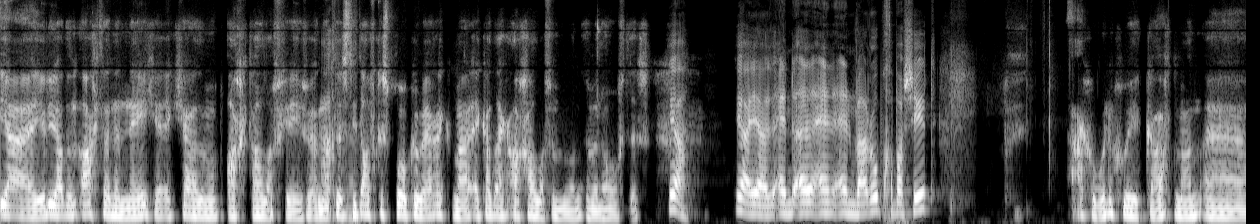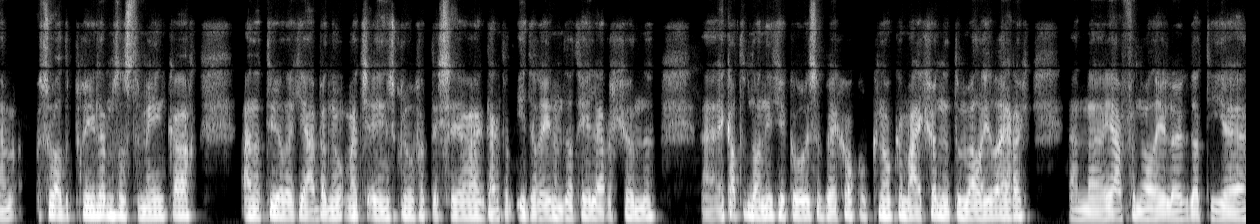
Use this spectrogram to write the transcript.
Ja, jullie hadden een 8 en een 9. Ik ga hem op 8,5 geven. En het is niet afgesproken werk, maar ik had echt 8,5 in, mijn- in mijn hoofd. Dus Ja, ja, ja. En, en, en waarop gebaseerd? ja, gewoon een goede kaart, man. Ehm, zowel de prelims als de main kaart. En natuurlijk, ja, ik ben ook met je eens, Glover Teixeira. Ik denk dat iedereen hem dat heel erg gunde. Eh, ik had hem dan niet gekozen bij Gokkel Knokken, maar ik gunde het hem wel heel erg. En eh, ja, ik vind het wel heel leuk dat hij, eh,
